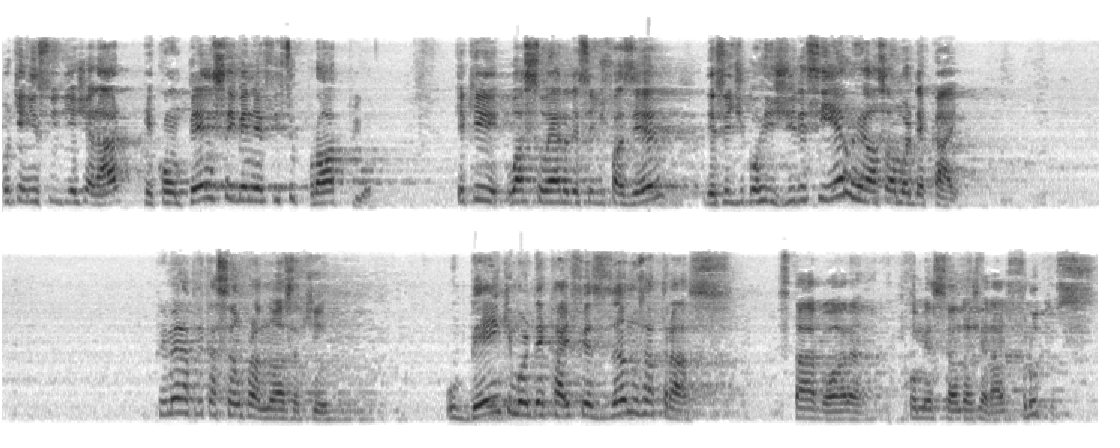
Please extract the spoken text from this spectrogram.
porque isso iria gerar recompensa e benefício próprio. O que, que o Assuero decide fazer? Decide corrigir esse erro em relação a Mordecai. Primeira aplicação para nós aqui. O bem que Mordecai fez anos atrás está agora começando a gerar frutos.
